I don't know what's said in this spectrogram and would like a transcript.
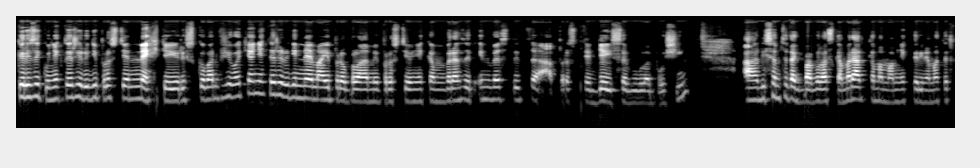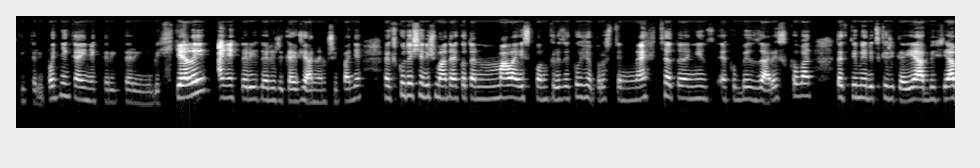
k riziku. Někteří lidi prostě nechtějí riskovat v životě a někteří lidi nemají problémy prostě někam vrazit investice a prostě děj se vůle boží. A když jsem se tak bavila s kamarádkama, mám některý na mateřský, který podnikají, některý, který by chtěli a některý, který říkají v žádném případě, tak skutečně, když máte jako ten malý sklon k riziku, že prostě nechcete nic jakoby zariskovat, tak ty mi vždycky říkají, já bych, já,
